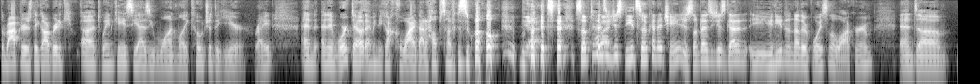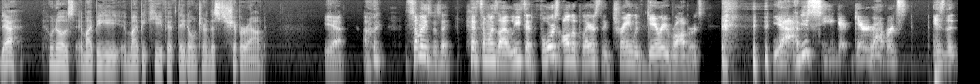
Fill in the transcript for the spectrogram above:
The Raptors they got rid of uh, Dwane Casey as he won like Coach of the Year, right? And and it worked out. I mean, you got Kawhi that helps out as well. but yeah. sometimes but, you just need some kind of changes. Sometimes you just got you need another voice in the locker room, and um, yeah, who knows? It might be it might be Keefe if they don't turn this ship around. Yeah, some of these someone's like, at least said force all the players to train with Gary Roberts. yeah, have you seen Gary Roberts? Is the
